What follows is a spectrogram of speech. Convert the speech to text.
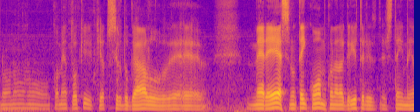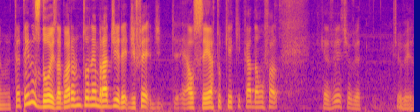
não, não- não- comentou que, que a torcida do Galo é, merece, não tem como, quando ela grita, eles, eles têm mesmo. Tem, tem nos dois, agora eu não estou lembrado dire, dife- de- ao certo o que, que cada um fala. Quer ver? Deixa eu ver. Deixa eu ver.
